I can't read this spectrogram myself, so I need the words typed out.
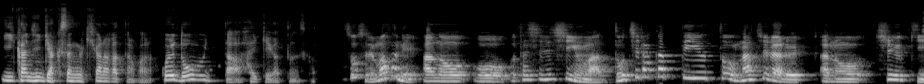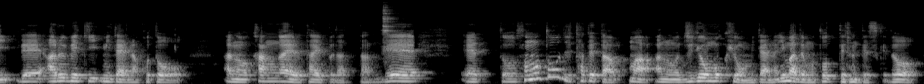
いい感じに逆算が効かなかったのかなこれどういった背景があったんですか？そうですね。まさに、あの、私自身はどちらかっていうと、ナチュラル、あの、中期であるべきみたいなことを、あの、考えるタイプだったんで、えっと、その当時立てた、まあ、あの、事業目標みたいな、今でも取ってるんですけど、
